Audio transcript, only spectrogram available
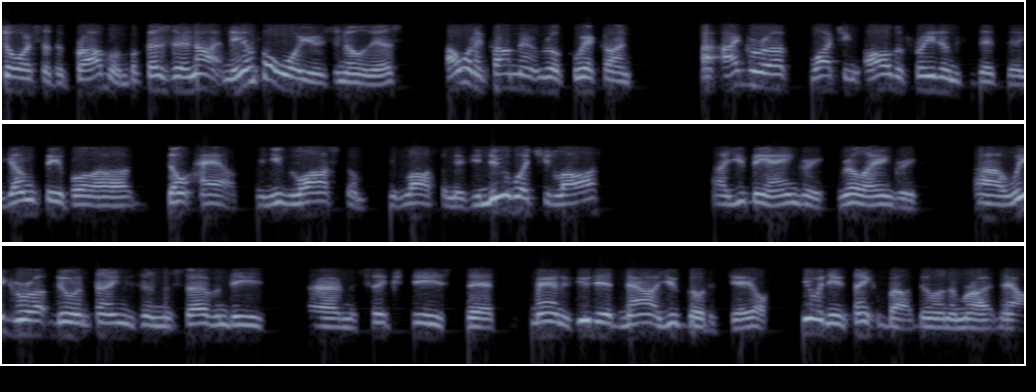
source of the problem because they're not. And the info warriors know this. I want to comment real quick on. I, I grew up watching all the freedoms that the young people uh, don't have, and you've lost them. You've lost them. If you knew what you lost, uh, you'd be angry, real angry. Uh, we grew up doing things in the 70s and the 60s that, man, if you did now, you'd go to jail. You wouldn't even think about doing them right now.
